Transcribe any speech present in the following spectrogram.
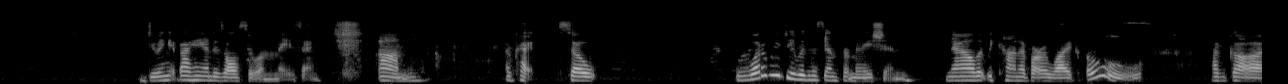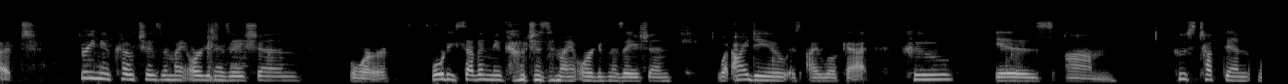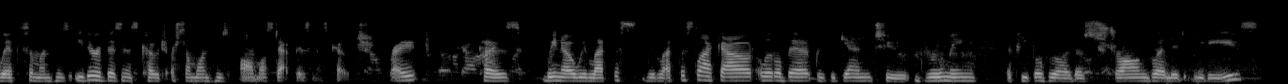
Doing it by hand is also amazing. Um, okay, so what do we do with this information now that we kind of are like, oh, I've got three new coaches in my organization, or 47 new coaches in my organization. What I do is I look at who is um, who's tucked in with someone who's either a business coach or someone who's almost at business coach, right? Because we know we let this we let the slack out a little bit. We begin to grooming the people who are those strong blended EDs,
